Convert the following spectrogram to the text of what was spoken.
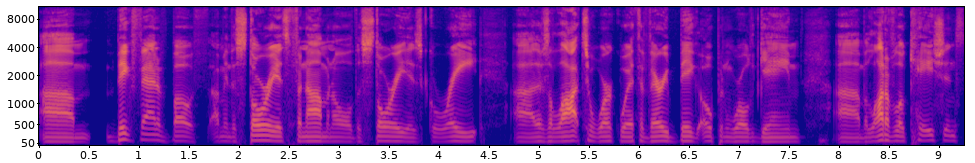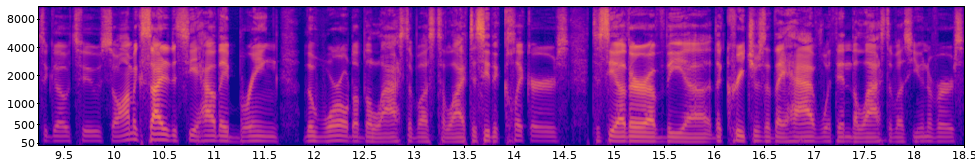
Um, big fan of both. I mean, the story is phenomenal. The story is great. Uh, there's a lot to work with, a very big open world game, um, a lot of locations to go to. So I'm excited to see how they bring the world of The Last of Us to life, to see the clickers, to see other of the uh, the creatures that they have within the Last of Us universe,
